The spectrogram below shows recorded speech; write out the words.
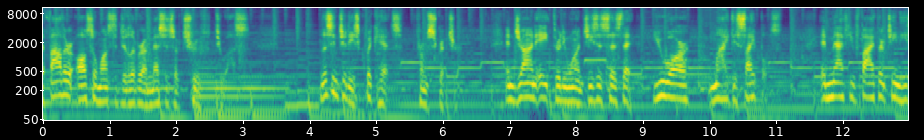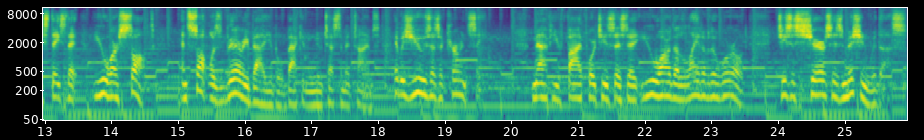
The Father also wants to deliver a message of truth to us. Listen to these quick hits from Scripture. In John 8:31, Jesus says that you are my disciples. In Matthew 5:13, he states that you are salt, and salt was very valuable back in the New Testament times. It was used as a currency. Matthew 5:14 says that you are the light of the world. Jesus shares his mission with us.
